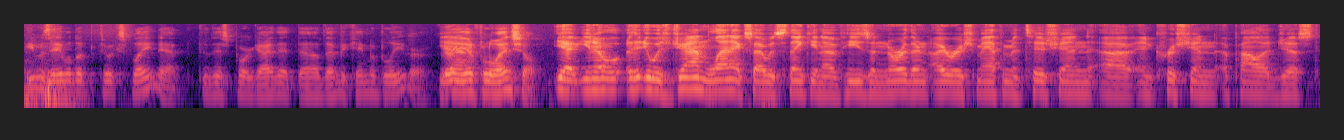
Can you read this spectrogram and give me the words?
he was able to, to explain that to this poor guy that uh, then became a believer. Very Yeah. influential. Yeah, you know, it was John Lennox I was thinking of. He's a Northern Irish mathematician uh, and Christian apologist.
